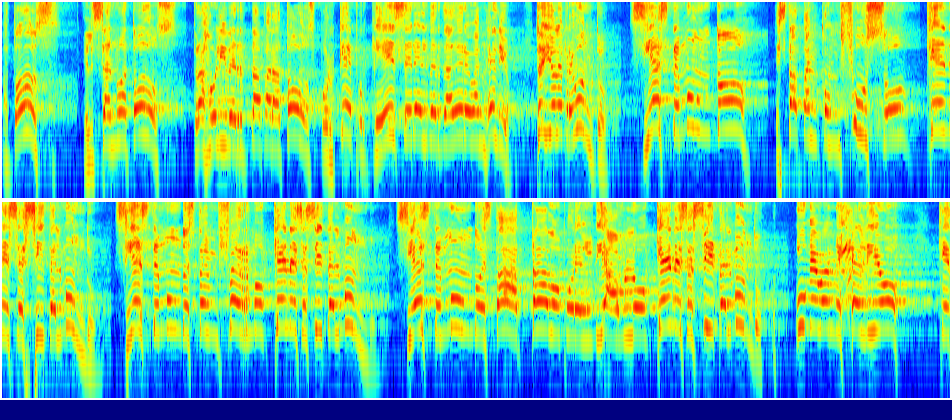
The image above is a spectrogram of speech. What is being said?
A todos. Él sanó a todos. trajo libertad para todos. ¿Por qué? Porque ese era el verdadero evangelio. Entonces yo le pregunto, si este mundo está tan confuso, ¿qué necesita el mundo? Si este mundo está enfermo, ¿qué necesita el mundo? Si este mundo está atado por el diablo, ¿qué necesita el mundo? Un evangelio que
